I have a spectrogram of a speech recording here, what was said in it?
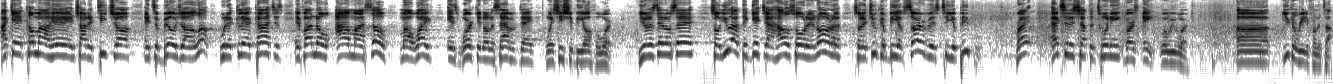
I can't come out here and try to teach y'all and to build y'all up with a clear conscience if I know I myself, my wife, is working on the Sabbath day when she should be off of work. You understand what I'm saying? So you have to get your household in order so that you can be of service to your people. Right? Exodus chapter 20, verse 8, where we were. Uh, you can read it from the top.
